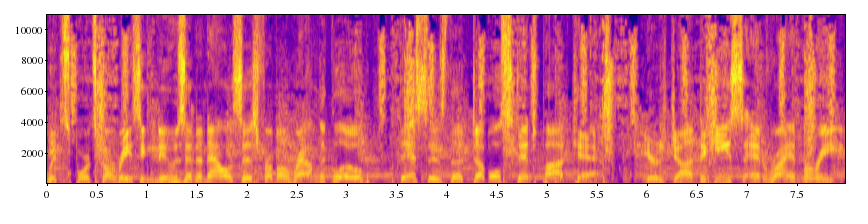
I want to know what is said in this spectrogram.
With sports car racing news and analysis from around the globe, this is the Double Stint Podcast. Here's John Dagys and Ryan Myrehn.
